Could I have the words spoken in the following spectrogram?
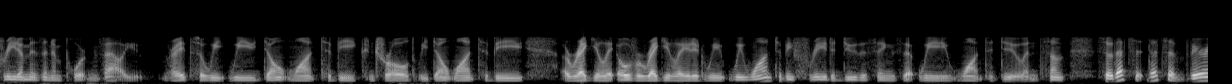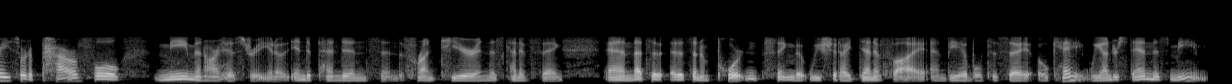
freedom is an important value, right? So we we don't want to be controlled. We don't want to be regulate over-regulated. We we want to be free to do the things that we want to do, and some so that's a, that's a very sort of powerful meme in our history. You know, independence and the frontier and this kind of thing. And that's a that's an important thing that we should identify and be able to say, okay, we understand this meme,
